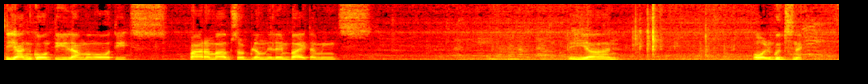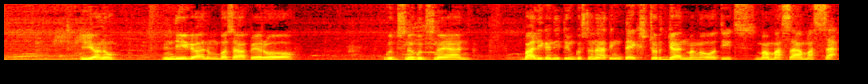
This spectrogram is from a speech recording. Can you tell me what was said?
Yan, konti lang mga otits para ma-absorb lang nila yung vitamins. Yan. All goods na. Yan oh. Hindi ganong basa pero goods na goods na yan. Bali ganito yung gusto nating texture dyan mga otits. Mamasa-masa.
